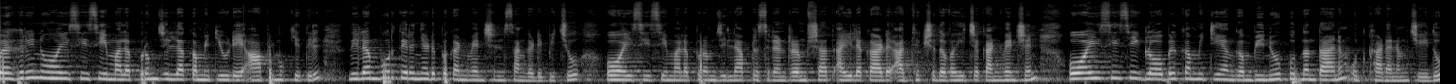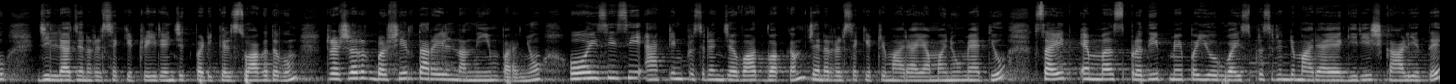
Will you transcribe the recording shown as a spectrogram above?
Bahrain O I C C Malappuram ജില്ലാ കമ്മിറ്റിയുടെ ആഭിമുഖ്യത്തിൽ നിലമ്പൂർ തിരഞ്ഞെടുപ്പ് കൺവെൻഷൻ സംഘടിപ്പിച്ചു. O I C C Malappuram ജില്ലാ പ്രസിഡന്റ് റംഷാദ് ഐലക്കാട് അധ്യക്ഷത വഹിച്ച convention O I C C global committee അംഗം ബിനു കുന്നന്താനം ഉദ്ഘാടനം ചെയ്തു. ജില്ലാ ജനറൽ സെക്രട്ടറി രഞ്ജിത്ത് പടിക്കൽ സ്വാഗതവും ട്രഷറർ ബഷീർ തറയിൽ നന്ദിയും പറഞ്ഞു. O I C C acting president Jawad Vakkom general സെക്രട്ടറിമാരായ Manu Mathew Sayed M S Pradeep Meppayyur vice പ്രസിഡന്റുമാരായ Gireesh Kaliyath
